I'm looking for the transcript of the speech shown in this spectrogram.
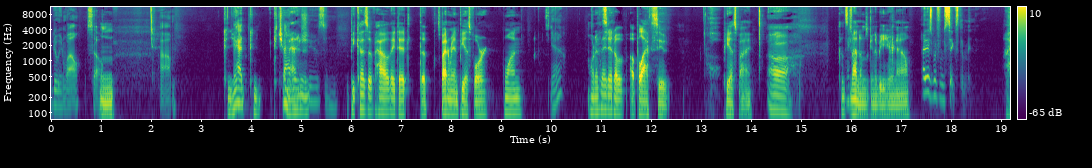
doing well. So Mm. um Can you had can, could you battery imagine issues and because of how they did the Spider-Man PS4 one? yeah. What if We'll they did a, a black suit PS5? Oh. Because Venom's going to be here now. I just went from six to mid-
